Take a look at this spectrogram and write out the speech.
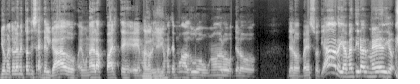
yo meto elementos de Isaac Delgado en una de las partes, eh, Manolo Ok. y yo metemos a dúo uno de los, de los, de los versos. Diablo, ya me tira al medio.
